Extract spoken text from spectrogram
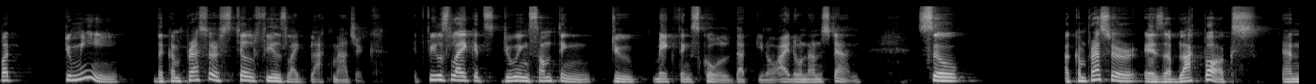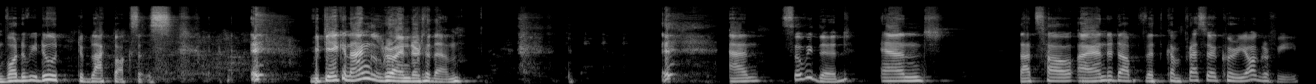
But to me, the compressor still feels like black magic. It feels like it's doing something to make things cold that you know I don't understand. So a compressor is a black box, and what do we do to black boxes? we take an angle grinder to them. and so we did, and that's how I ended up with compressor choreography.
